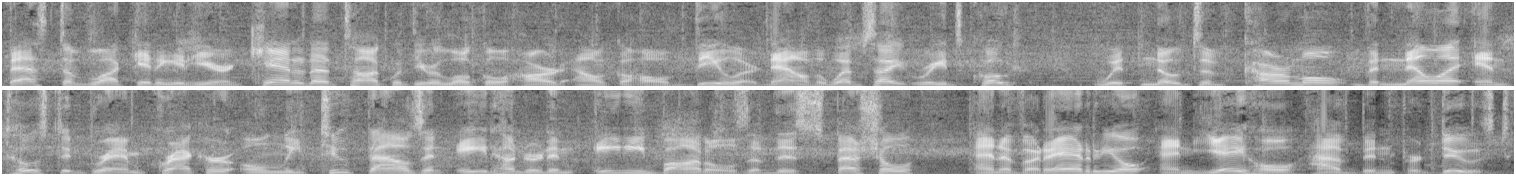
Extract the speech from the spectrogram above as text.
Best of luck getting it here in Canada. Talk with your local hard alcohol dealer. Now, the website reads, quote, with notes of caramel, vanilla, and toasted graham cracker, only 2,880 bottles of this special Aniversario Añejo have been produced.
